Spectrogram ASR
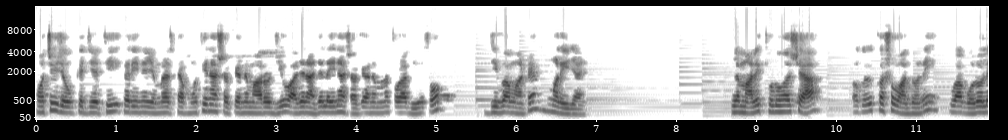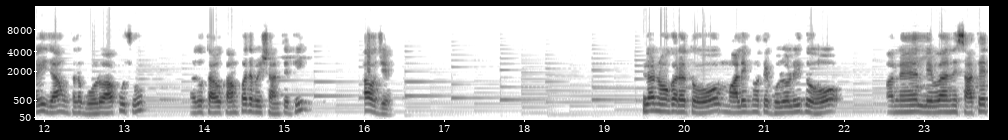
પહોંચી જવું કે જેથી કરીને યમરાજ ત્યાં પહોંચી ના શકે અને મારો જીવ આજે આજે લઈ ના શકે અને મને થોડા દિવસો જીવવા માટે મળી જાય. એટલે માલિક થોડું હશે આ કહ્યું કશો વાંધો નહીં, તું આ ઘોડો લઈ જા, હું તને ઘોડો આપું છું. તું તારું કામ પતે, પછી શાંતિથી આવજે. પેલા નોકરે તો માલિકનો તે ઘોડો લીધો અને લેવાની સાથે જ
